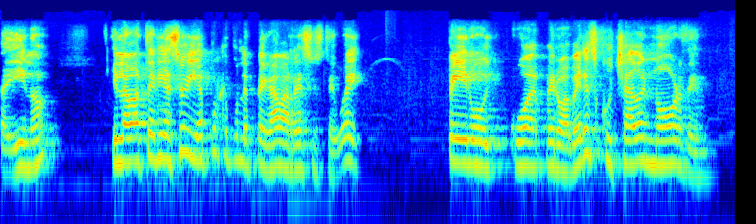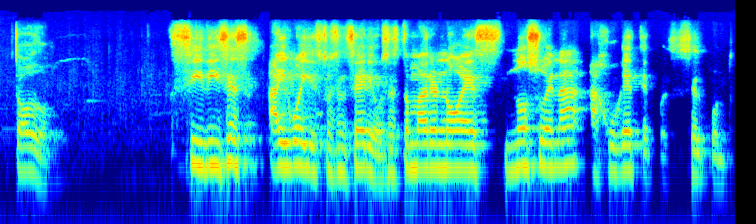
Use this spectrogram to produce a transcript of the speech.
ahí, ¿no? Y la batería se oía porque pues le pegaba recio este güey. Pero, pero haber escuchado en orden todo, si dices, ay, güey, esto es en serio, o sea, esta madre no es, no suena a juguete, pues es el punto.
